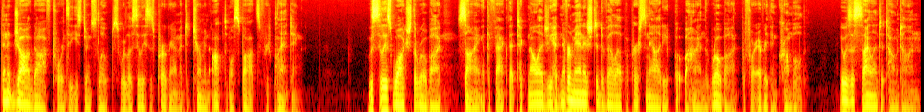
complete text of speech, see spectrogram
Then it jogged off towards the eastern slopes where Lucilius's program had determined optimal spots for planting. Lucilius watched the robot, sighing at the fact that technology had never managed to develop a personality to put behind the robot before everything crumbled. It was a silent automaton,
